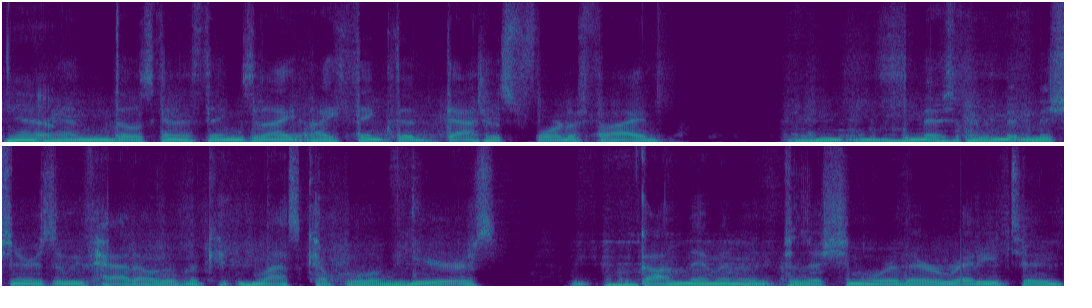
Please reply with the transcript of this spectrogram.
yeah. and those kind of things. And I, I think that that has fortified the, the missionaries that we've had out of the last couple of years, gotten them in a position where they're ready to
